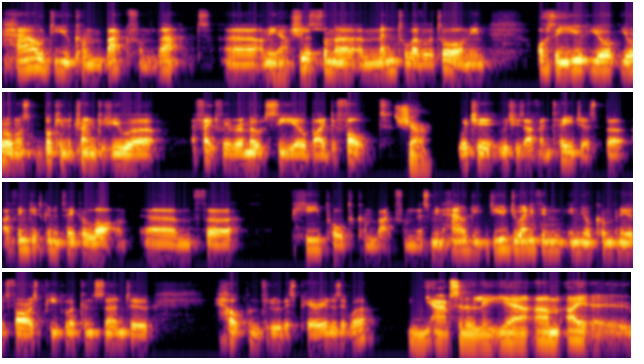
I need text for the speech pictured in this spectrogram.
How do you come back from that? Uh, I mean, yeah. just from a, a, mental level at all. I mean, obviously you you're you're almost booking the trend because you were effectively a remote CEO by default. Sure. Which is which is advantageous, but I think it's going to take a lot um, for people to come back from this. I mean, how do you, do you do anything in your company as far as people are concerned to help them through this period, as it were? Yeah, absolutely. Yeah. Um, I uh,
